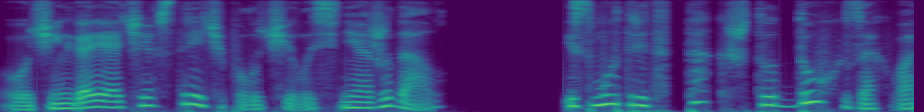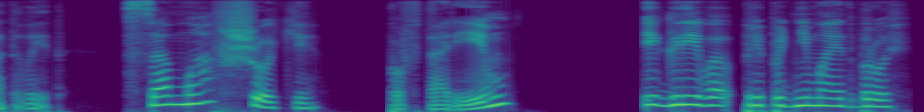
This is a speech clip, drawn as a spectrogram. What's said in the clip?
Очень горячая встреча получилась, не ожидал. И смотрит так, что дух захватывает. Сама в шоке. Повторим? Игриво приподнимает бровь.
